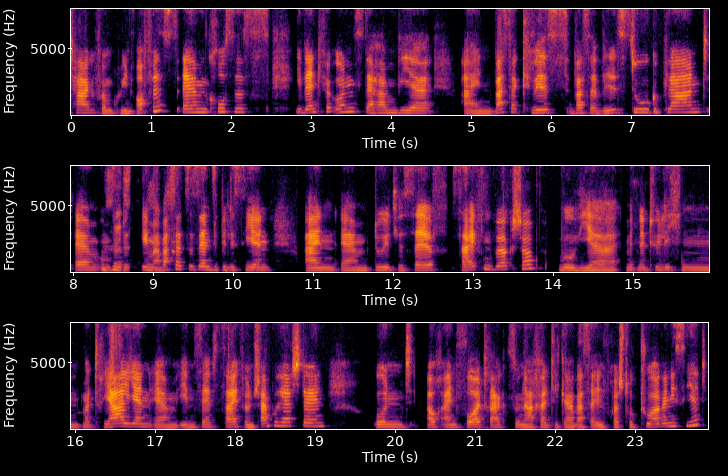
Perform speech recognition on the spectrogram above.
Nachhaltigkeitstage vom Green Office ein ähm, großes Event für uns. Da haben wir ein Wasserquiz, Wasser willst du, geplant, ähm, um für das Thema Wasser zu sensibilisieren. Ein ähm, Do-it-yourself Seifenworkshop, wo wir mit natürlichen Materialien ähm, eben selbst Seife und Shampoo herstellen und auch einen Vortrag zu nachhaltiger Wasserinfrastruktur organisiert.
